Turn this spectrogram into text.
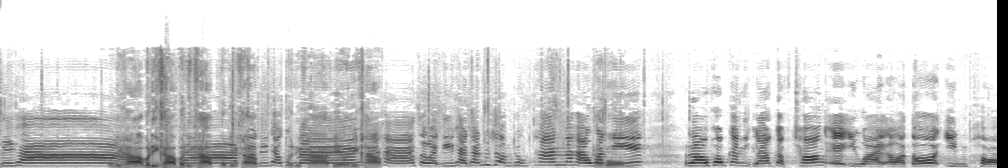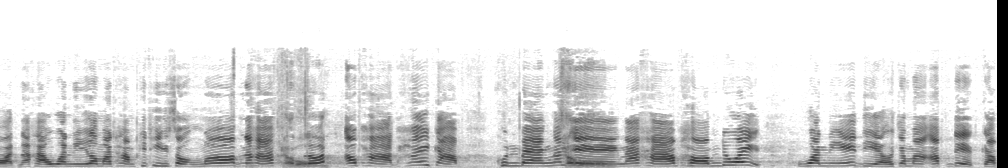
วัสดีค่ะสวัสดีครับสวัสดีครับสวัสดีครับสวัสดีครับสวัสดีค่ะสวัสดีครับณแม่พี่สวัสดีครับนะคะสวัสดีค่ะท่านผู้ชมทุกท่านนะคะครัวับนนี้เราพบกันอีกแล้วกับช่อง AEY Auto Import นะคะ วันนี้เรามาทำพิธีส่งมอบนะคะครับผมรถเอาผาดให้กับคุณแบงค์นั่นครับเอผมงนะคะ พร้อมด้วยวันนี้เดี๋ยวจะมาอัปเดตกับ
